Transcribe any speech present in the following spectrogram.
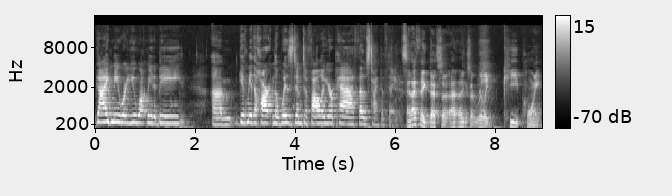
guide me where you want me to be. Um, give me the heart and the wisdom to follow your path. Those type of things. And I think that's a I think it's a really key point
